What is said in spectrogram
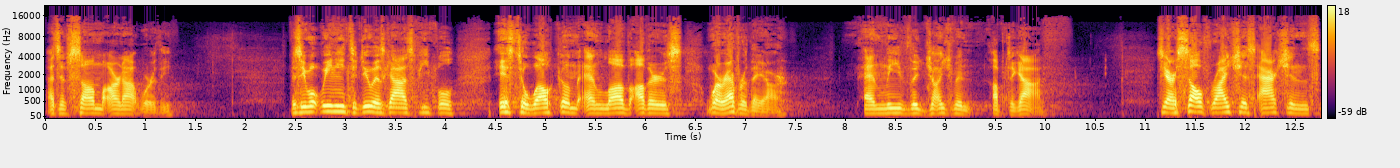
As if some are not worthy. You see, what we need to do as God's people is to welcome and love others wherever they are and leave the judgment up to God. See, our self-righteous actions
